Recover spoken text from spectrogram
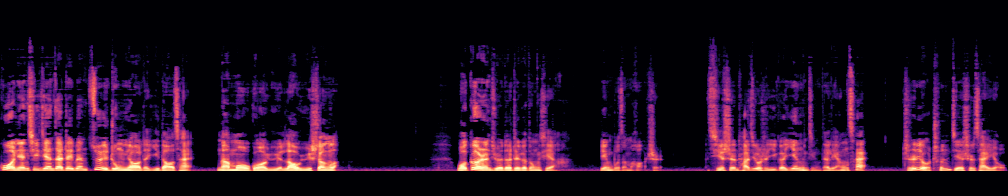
过年期间在这边最重要的一道菜，那莫过于捞鱼生了。我个人觉得这个东西啊，并不怎么好吃。其实它就是一个应景的凉菜，只有春节时才有，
